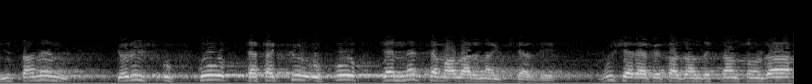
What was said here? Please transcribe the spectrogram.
İnsanın görüş ufku, tefekkür ufku cennet semalarına yükseldi. Bu şerefi kazandıktan sonra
